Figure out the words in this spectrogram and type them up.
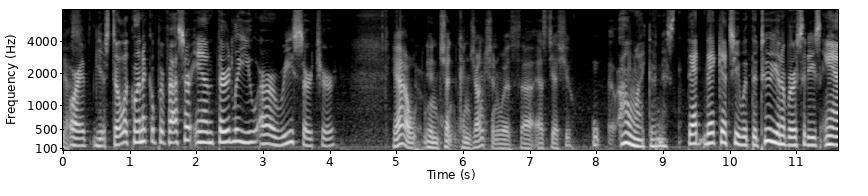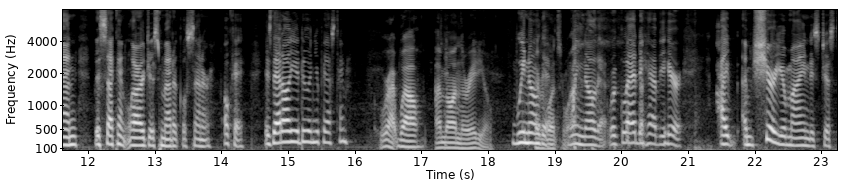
Yes. Or if you're still a clinical professor, and thirdly, you are a researcher. Yeah, in ch- conjunction with uh, SDSU. Oh my goodness, that that gets you with the two universities and the second largest medical center. Okay, is that all you do in your pastime? Right. Well, I'm on the radio. We know Every that. once in a while. We know that. We're glad to have you here. I, I'm sure your mind is just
